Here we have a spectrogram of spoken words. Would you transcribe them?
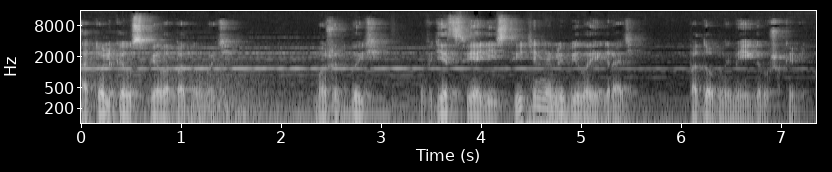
а только успела подумать. Может быть, в детстве я действительно любила играть подобными игрушками.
